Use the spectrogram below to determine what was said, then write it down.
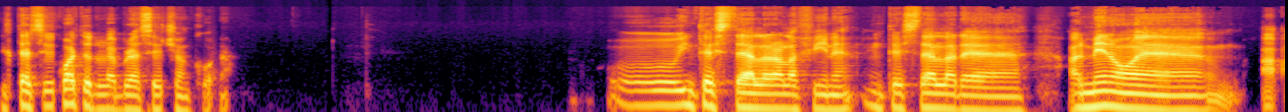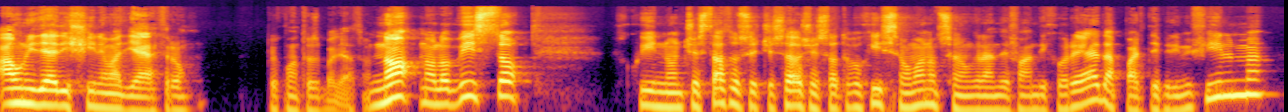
Il terzo e il quarto dovrebbero esserci ancora. Uh, Interstellar alla fine. Interstellar è almeno è, ha, un'idea di cinema dietro. Per quanto ho sbagliato, no, non l'ho visto. Qui non c'è stato. Se c'è stato, c'è stato pochissimo. Ma non sono un grande fan di Corea, a parte i primi film.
